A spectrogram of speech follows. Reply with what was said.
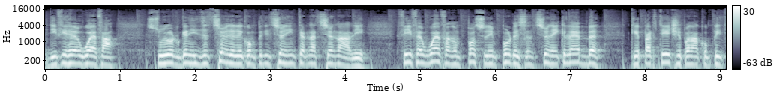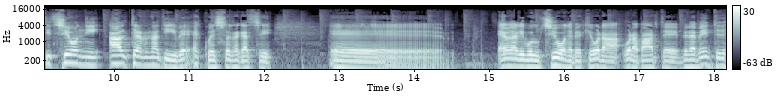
di FIFA e UEFA sull'organizzazione delle competizioni internazionali. FIFA e UEFA non possono imporre sanzioni ai club che partecipano a competizioni alternative. E questo ragazzi eh, è una rivoluzione perché ora, ora parte veramente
